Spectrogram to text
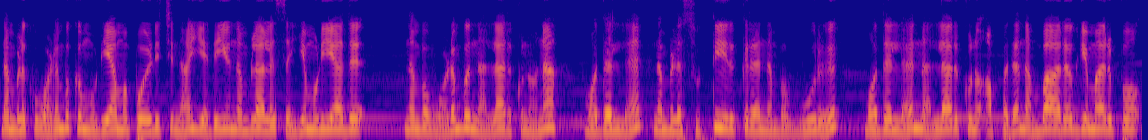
நம்மளுக்கு உடம்புக்கு முடியாம போயிடுச்சுன்னா எதையும் நம்மளால செய்ய முடியாது. நம்ம உடம்பு நல்லா இருக்கணும்னா முதல்ல நம்மள சுத்தி இருக்கிற நம்ம ஊரு முதல்ல நல்லா இருக்கணும் அப்பதான் நம்ம ஆரோக்கியமா இருப்போம்.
